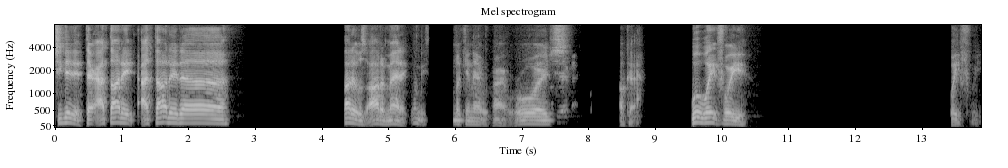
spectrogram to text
She did it there. I thought it I thought it uh thought it was automatic. Let me looking at all right, Royge. Okay. We'll wait for you. Wait for you.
